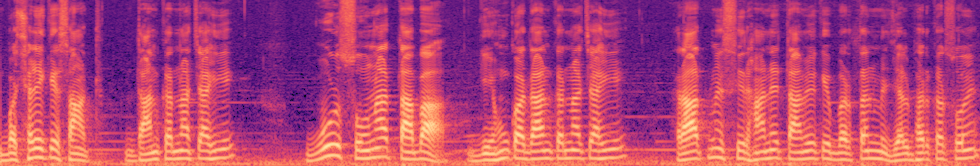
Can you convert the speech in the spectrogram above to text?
बछड़े के साथ दान करना चाहिए। गुड़, सोना, तांबा, गेहूँ का दान करना चाहिए। रात में सिरहाने, तांबे के बर्तन में जल भरकर सोएँ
